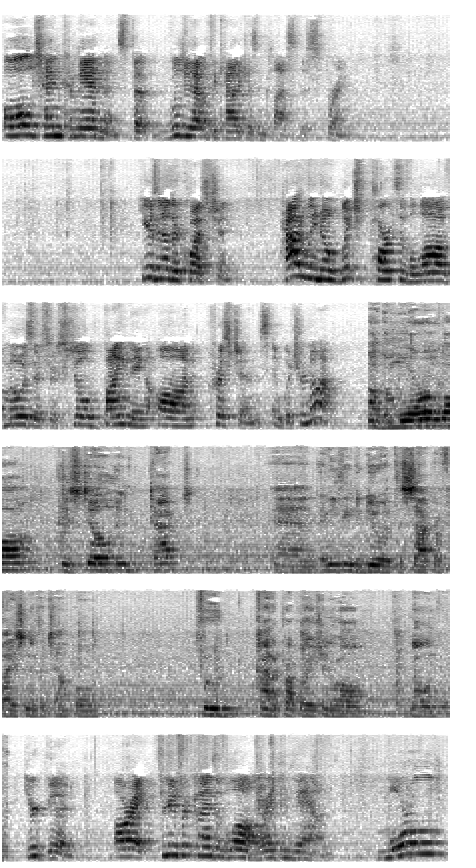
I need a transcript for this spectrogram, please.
all Ten Commandments, but we'll do that with the Catechism class this spring. Here's another question How do we know which parts of the law of Moses are still binding on Christians and which are not? Uh, the moral law is still intact, and anything to do with the sacrificing at the temple, food kind of preparation are all null and void. You're good. All right, three different kinds of law. Write them down moral,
